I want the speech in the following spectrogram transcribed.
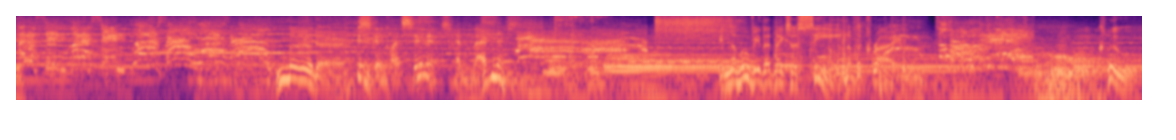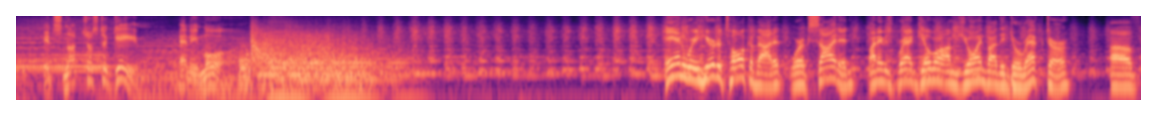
Let us in! Let us in! Let us out! Let us out! murder, This is getting quite serious. and madness. In the movie that makes a scene of the crime, So who did it? Clue. It's not just a game anymore. And we're here to talk about it. We're excited. My name is Brad Gilmore. I'm joined by the director of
